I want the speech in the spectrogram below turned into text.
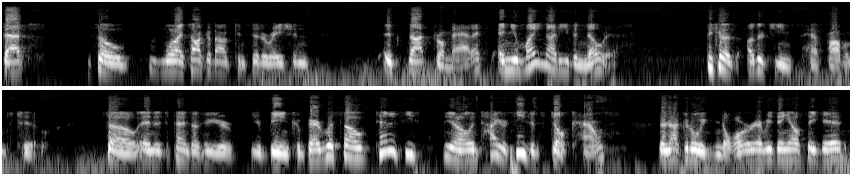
that's so when I talk about consideration, it's not dramatic, and you might not even notice because other teams have problems too. So, and it depends on who you're you're being compared with. So Tennessee's you know entire season still counts. They're not going to ignore everything else they did,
